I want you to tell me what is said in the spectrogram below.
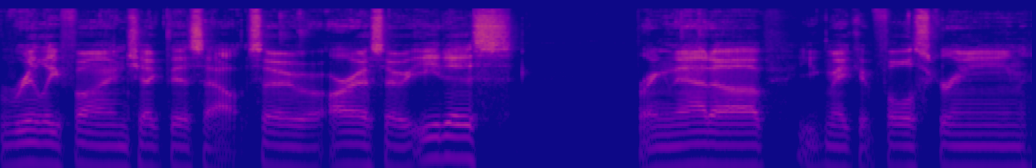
really fun. Check this out. So RSOE EDIS, bring that up. You can make it full screen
